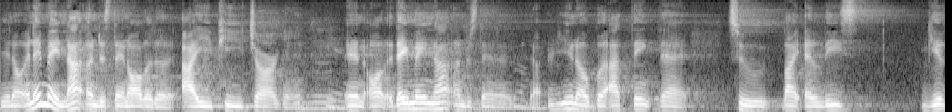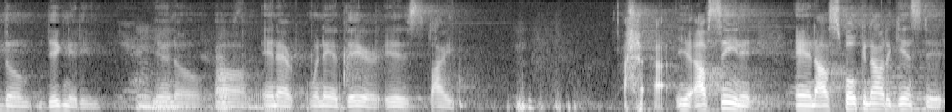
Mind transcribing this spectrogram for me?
You know, and they may not understand all of the IEP jargon mm-hmm. and all. They may not understand, it, you know, but I think that to like at least give them dignity mm-hmm. you know, um, and that, when they're there is like, I, I, yeah, I've seen it, and I've spoken out against it,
